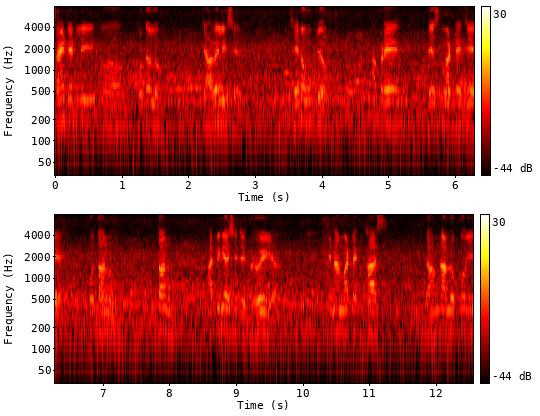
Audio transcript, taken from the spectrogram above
સાઠ જેટલી હોટલો જે આવેલી છે, જેનો ઉપયોગ આપણે દેશ માટે જે પોતાનું તન આપી રહ્યા છે જે ઘડોઈયા એના માટે ખાસ ગામના લોકોએ,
